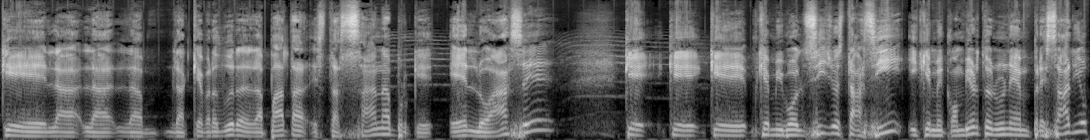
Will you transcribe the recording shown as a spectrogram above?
que la, la, la, quebradura de la pata está sana porque Él lo hace, que, que, que, que, mi bolsillo está así y que me convierto en un empresario,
